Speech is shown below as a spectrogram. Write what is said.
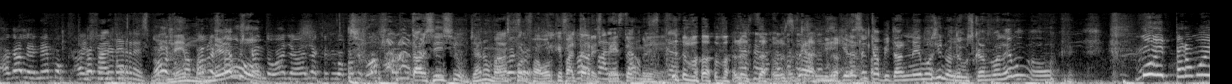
Hágale, Nemo. Te falta de respeto. Nemo. Nemo. buscando. Vaya, vaya, que su papá lo está buscando. Tarcisio, ya nomás, por favor, que falta de respeto, hombre. Papá lo está O sea, ni siquiera es el capitán Nemo, sino el de buscando a Nemo. Muy, pero muy,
